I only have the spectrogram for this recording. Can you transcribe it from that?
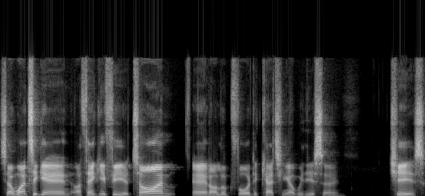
So once again, I thank you for your time, and I look forward to catching up with you soon. Cheers.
